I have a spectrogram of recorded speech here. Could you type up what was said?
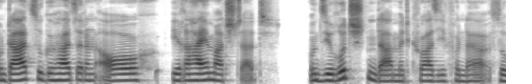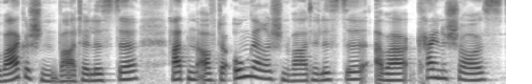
und dazu gehörte dann auch ihre Heimatstadt. Und sie rutschten damit quasi von der slowakischen Warteliste, hatten auf der ungarischen Warteliste aber keine Chance,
